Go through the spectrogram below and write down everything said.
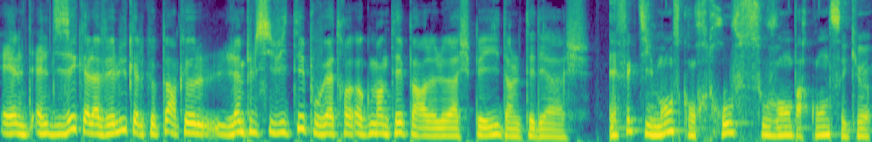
Et elle, elle disait qu'elle avait lu quelque part que l'impulsivité pouvait être augmentée par le HPI dans le TDAH. Effectivement, ce qu'on retrouve souvent par contre, c'est que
